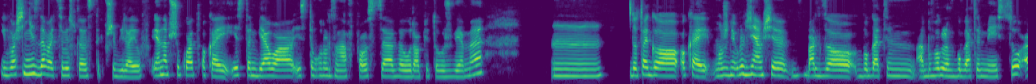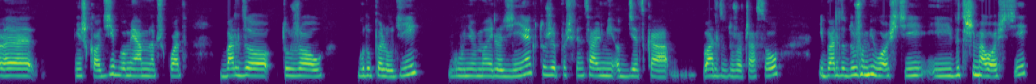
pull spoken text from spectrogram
i właśnie nie zdawać sobie sprawy z tych przywilejów. Ja na przykład, okej, okay, jestem biała, jestem urodzona w Polsce, w Europie to już wiemy. Mm, do tego, okej, okay, może nie urodziłam się w bardzo bogatym, albo w ogóle w bogatym miejscu, ale nie szkodzi, bo miałam na przykład bardzo dużą grupę ludzi, głównie w mojej rodzinie, którzy poświęcali mi od dziecka bardzo dużo czasu i bardzo dużo miłości i wytrzymałości,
